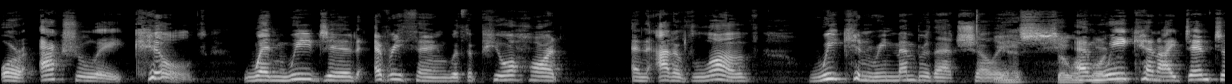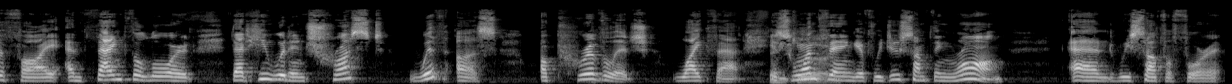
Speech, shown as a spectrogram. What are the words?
or actually killed when we did everything with a pure heart and out of love, we can remember that, Shelley. yes so And we can identify and thank the Lord that He would entrust with us a privilege like that. it's you, one Lord. thing if we do something wrong and we suffer for it,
